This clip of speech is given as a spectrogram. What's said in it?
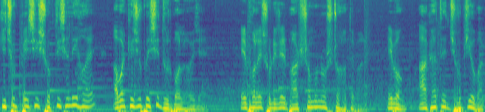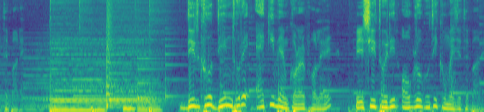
কিছু পেশি শক্তিশালী হয় আবার কিছু পেশি দুর্বল হয়ে যায়। এর ফলে শরীরের ভারসাম্য নষ্ট হতে পারে এবং আঘাতের ঝুঁকিও বাড়তে পারে। দীর্ঘ দিন ধরে একই ব্যায়াম করার ফলে পেশি তৈরির অগ্রগতি কমে যেতে পারে।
